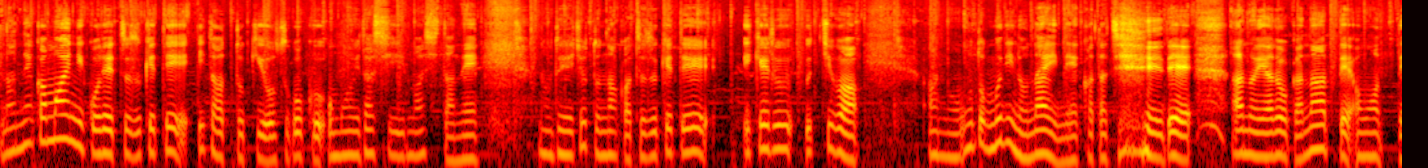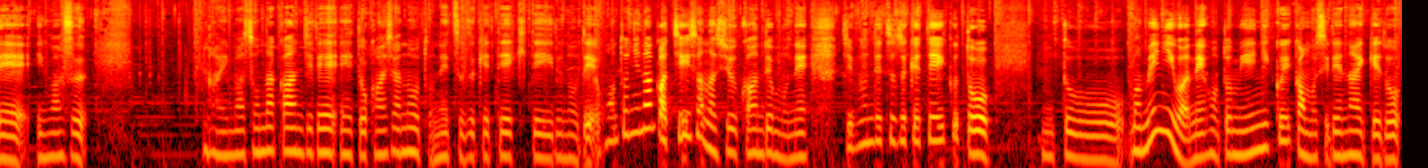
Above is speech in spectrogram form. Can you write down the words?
年か前にこれ続けていた時をすごく思い出しましたね。のでちょっとなんか続けていけるうちはあの本当無理のないね形であのやろうかなって思っています。はい、まあそんな感じで、えー、と感謝ノートね続けてきているので本当になんか小さな習慣でもね自分で続けていくとうんとまあ、目にはねほんと見えにくいかもしれないけど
